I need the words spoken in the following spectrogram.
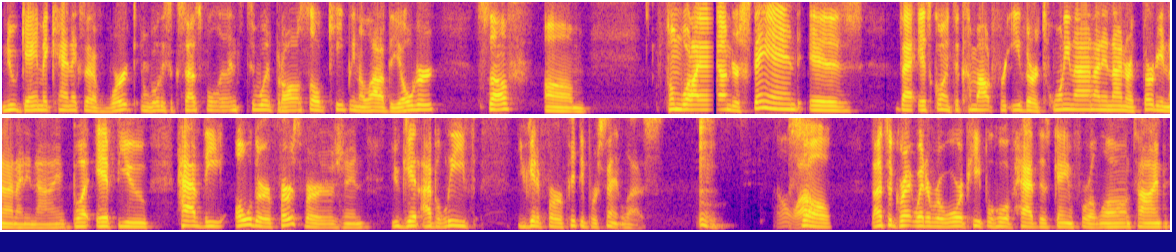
new game mechanics that have worked and really successful into it, but also keeping a lot of the older stuff. Um, from what I understand, is that it's going to come out for either $29.99 or $39.99. But if you have the older first version, you get, I believe, you get it for 50% less. Oh wow. So that's a great way to reward people who have had this game for a long time.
